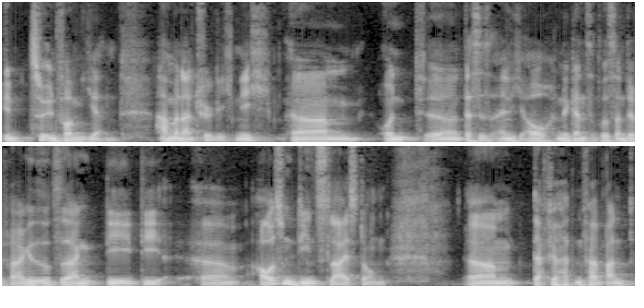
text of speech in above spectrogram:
in, zu informieren. Haben wir natürlich nicht. Ähm, und äh, das ist eigentlich auch eine ganz interessante Frage, sozusagen die, die äh, Außendienstleistung. Ähm, dafür hat ein Verband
